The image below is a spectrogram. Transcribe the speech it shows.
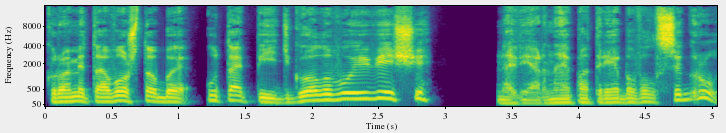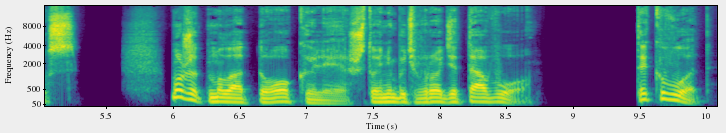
Кроме того, чтобы утопить голову и вещи, наверное, потребовался груз. Может, молоток или что-нибудь вроде того. Так вот,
